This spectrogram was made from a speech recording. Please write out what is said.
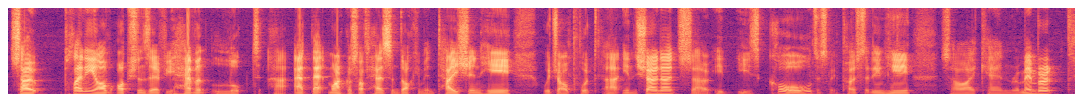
so plenty of options there if you haven't looked uh, at that. Microsoft has some documentation here, which I'll put uh, in the show notes. So it is called, just let me post it in here so I can remember it.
